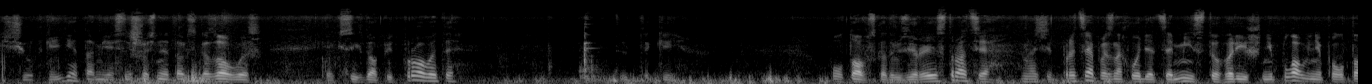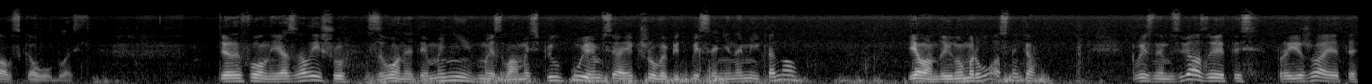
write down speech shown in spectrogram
Тріщотки є, там, якщо щось не так сказав, ви ж, як завжди, підправите. Тут такий Полтавська, друзі, реєстрація. Значить, прицепи знаходяться місто Горішні Плавні, Полтавська область. Телефон я залишу, дзвоните мені, ми з вами спілкуємося. Якщо ви підписані на мій канал, я вам даю номер власника. Ви з ним зв'язуєтесь, приїжджаєте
